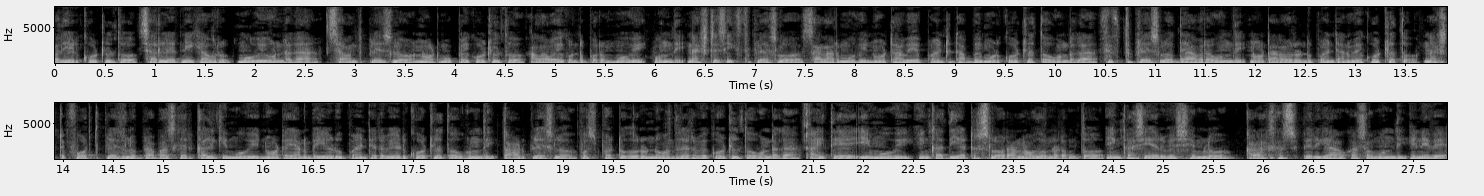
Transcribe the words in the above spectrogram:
పదిహేడు కోట్లతో సర్లేర్ నీకెవరు మూవీ ఉండగా సెవెంత్ ప్లేస్లో నూట ముప్పై కోట్లతో అలా వైకుంఠపురం మూవీ ఉంది. నెక్స్ట్ సిక్స్త్ ప్లేస్లో సలార్ మూవీ నూట యాభై పాయింట్ డెబ్బై మూడు కోట్లతో ఉండగా ఫిఫ్త్ ప్లేస్లో దేవర ఉంది నూట అరవై రెండు పాయింట్ ఎనభై కోట్లతో. నెక్స్ట్ ఫోర్త్ ప్లేస్లో ప్రభాస్ గారి కలికి మూవీ నూట ఎనభై ఏడు పాయింట్ ఇరవై ఏడు కోట్లు కోట్లతో ఉంది. థర్డ్ ప్లేస్లో పుష్ప టూ రెండు వందల ఇరవై కోట్లతో ఉండగా అయితే ఈ మూవీ ఇంకా థియేటర్స్లో రన్ అవుతుండడంతో ఇంకా షేర్ విషయంలో కలెక్షన్స్ పెరిగే అవకాశం ఉంది. ఎనీవే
